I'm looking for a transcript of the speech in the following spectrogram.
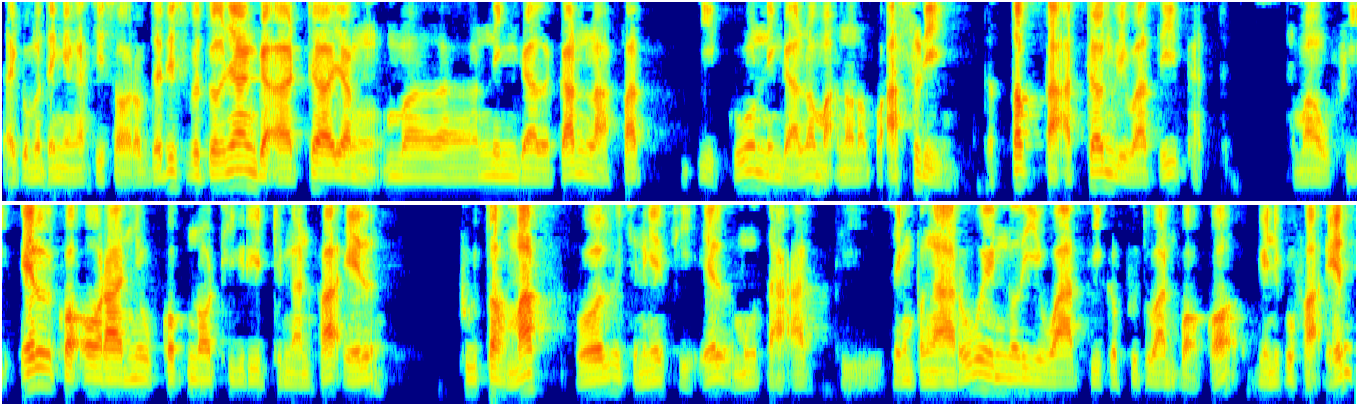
Saya pentingnya ngaji sorop. Jadi sebetulnya enggak ada yang meninggalkan lafat iku ninggalno makna apa asli. Tetap tak ada ngliwati batas. Mau fi'il kok orang no diri dengan fa'il butuh maf'ul jenenge fi'il muta'addi. Sing pengaruh ngliwati kebutuhan pokok, gini ku fa'il.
